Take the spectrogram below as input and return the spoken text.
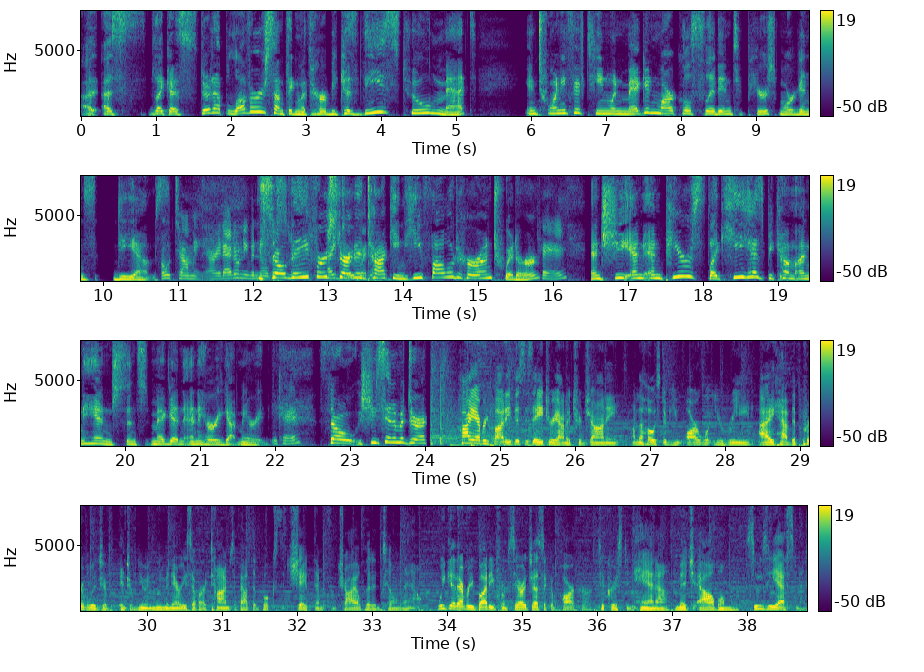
a like a stood up lover or something with her because these two met in 2015 when Meghan Markle slid into Piers Morgan's DMs. Oh, tell me. All right, I don't even know. so this they first I do, started but- talking. He followed her on Twitter. Okay. And she and and Piers like he has become unhinged since Meghan and Harry got married. Okay. So she sent him a direct Hi, everybody. This is Adriana Trigiani. I'm the host of You Are What You Read. I have the privilege of interviewing luminaries of our times about the books that shaped them from childhood until now. We get everybody from Sarah Jessica Parker to Kristin Hannah, Mitch Albom, Susie Essman,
